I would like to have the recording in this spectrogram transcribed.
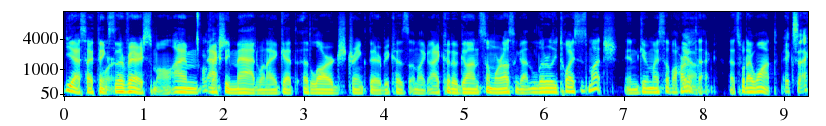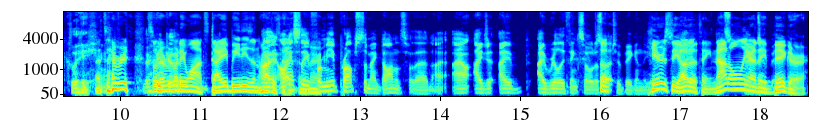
Yes, I think Or- so. They're very small. I'm Okay. actually mad when I get a large drink there because I'm like, I could have gone somewhere else and gotten literally twice as much and given myself a heart Yeah. attack. That's what I want. Exactly. That's every. That's what everybody good. wants. Diabetes and heart I, attacks. honestly, for me, props to McDonald's for that. I, I, I, I, I really think sodas So, are too big in the Here's US. the other thing. Not it's- only they're they big. bigger,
